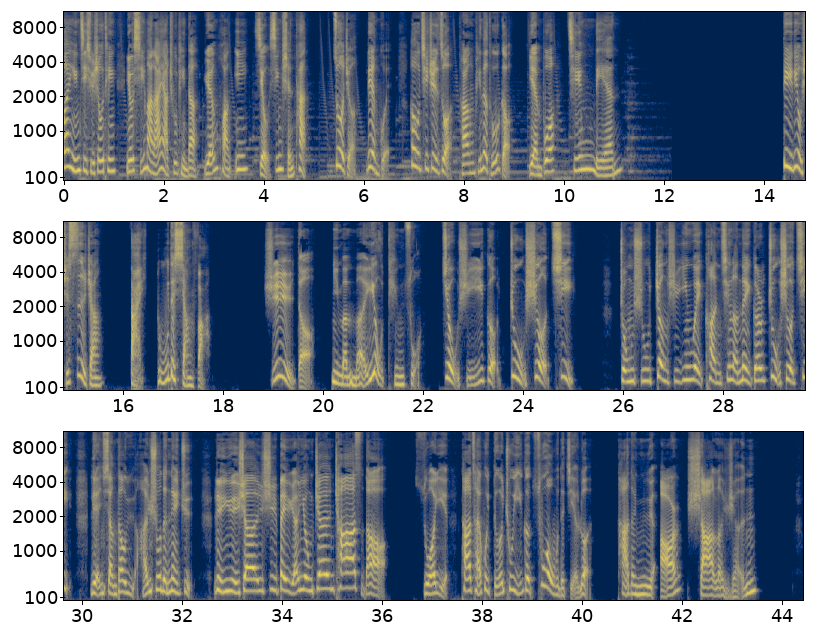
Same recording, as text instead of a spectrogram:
欢迎继续收听由喜马拉雅出品的《圆谎一九星神探》，作者：恋鬼，后期制作：躺平的土狗，演播：青莲。第六十四章，歹毒的想法。是的，你们没有听错，就是一个注射器。钟叔正是因为看清了那根注射器，联想到雨涵说的那句“林雨山是被人用针插死的”，所以他才会得出一个错误的结论：他的女儿杀了人。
